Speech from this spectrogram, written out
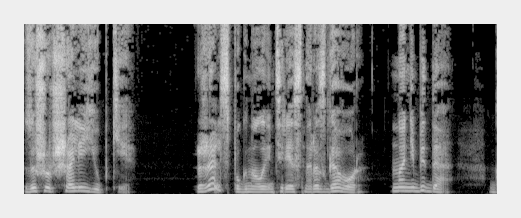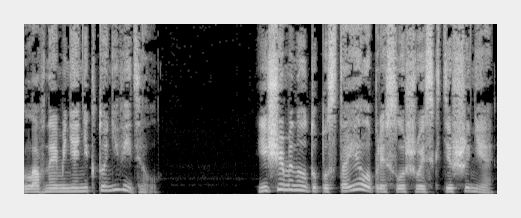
зашуршали юбки. Жаль, спугнула интересный разговор, но не беда. Главное, меня никто не видел. Еще минуту постояла, прислушиваясь к тишине,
